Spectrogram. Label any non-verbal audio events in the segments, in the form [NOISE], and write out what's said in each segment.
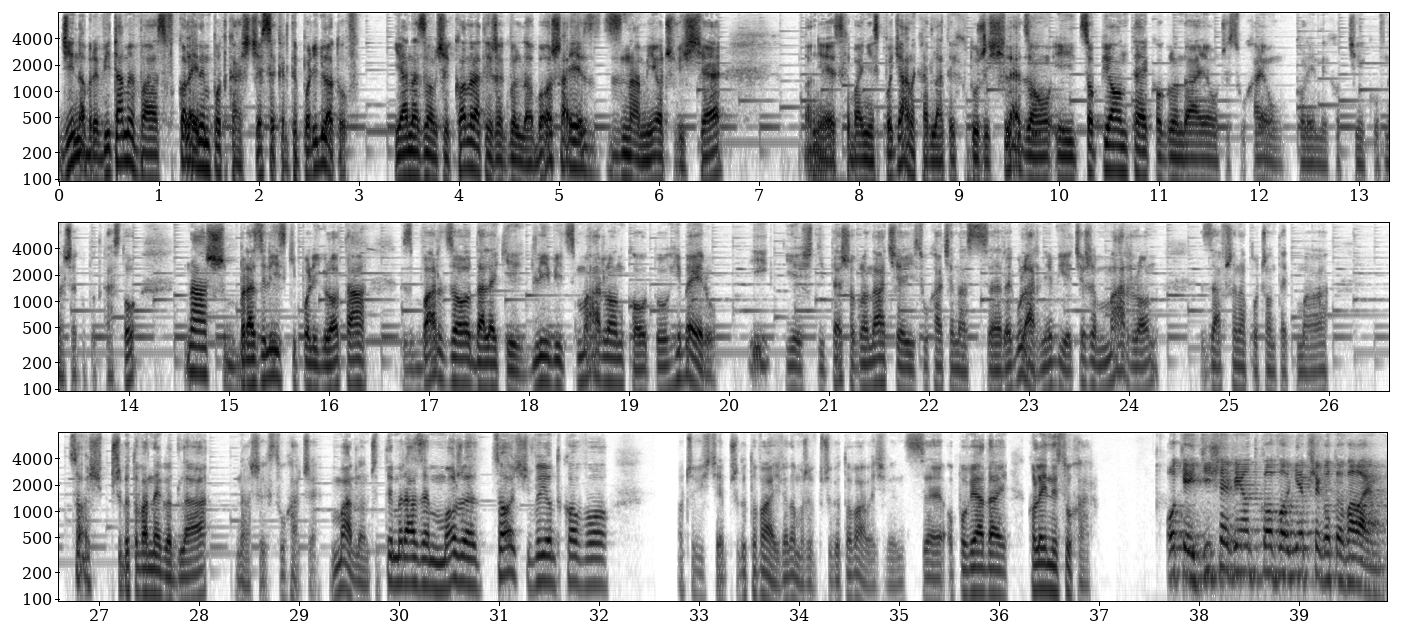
Dzień dobry, witamy Was w kolejnym podcaście Sekrety Poliglotów. Ja nazywam się Konrad Jerzek Weldobosz, a jest z nami oczywiście, to nie jest chyba niespodzianka dla tych, którzy śledzą i co piątek oglądają czy słuchają kolejnych odcinków naszego podcastu, nasz brazylijski poliglota z bardzo dalekich Gliwic Marlon Couto Ribeiro. I jeśli też oglądacie i słuchacie nas regularnie, wiecie, że Marlon zawsze na początek ma coś przygotowanego dla naszych słuchaczy. Marlon, czy tym razem może coś wyjątkowo, oczywiście przygotowałeś, wiadomo, że przygotowałeś, więc e, opowiadaj kolejny suchar. Okej, okay, dzisiaj wyjątkowo nie przygotowałem.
